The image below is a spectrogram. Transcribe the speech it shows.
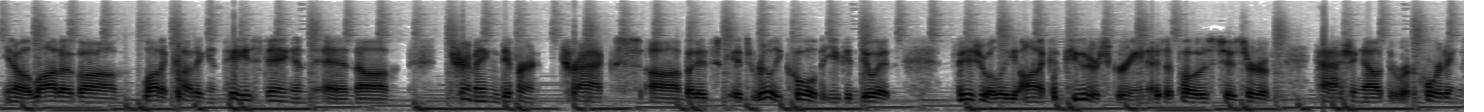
You know, a lot of um, a lot of cutting and pasting and and um, trimming different tracks, uh, but it's it's really cool that you can do it visually on a computer screen as opposed to sort of hashing out the recordings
